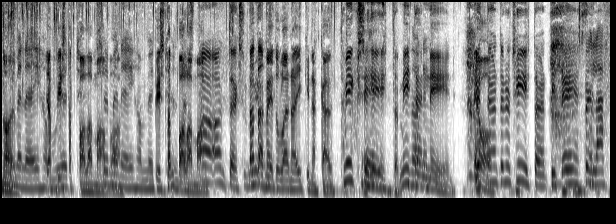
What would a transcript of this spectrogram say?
Noin. Se menee ihan ja pistä myt- palamaan se vaan. menee ihan myttyyn Pistä palamaan. Ah, anteeksi. Tätä me ei tule enää ikinä käyttää. Miksi hiihtä? Miten No niin. niin? Ettehän te nyt hiihtää. tit- Eihän sitä, Se lähti.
